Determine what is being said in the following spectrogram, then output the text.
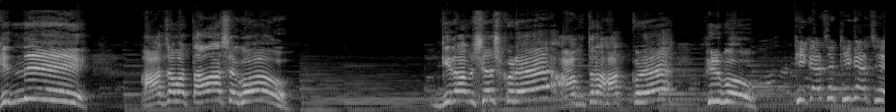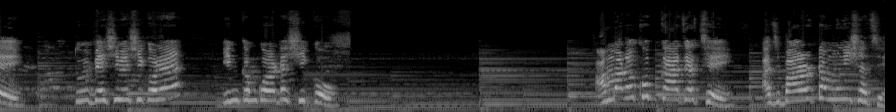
গিন্নি আজ আমার তারা আসে গো। গ্রাম শেষ করে আমতলা হাত করে ফিরবো। ঠিক আছে ঠিক আছে। তুমি বেশি বেশি করে ইনকাম করাটা শিখো। আমারও খুব কাজ আছে। আজ বারোটা মুনিশ আছে।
